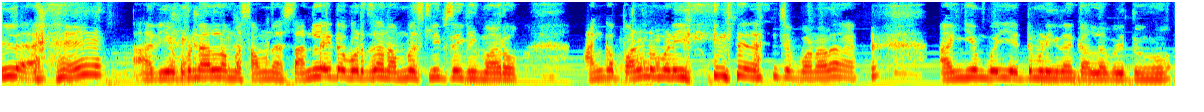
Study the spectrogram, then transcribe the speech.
இல்ல. அது எப்படினாலும் நம்ம சம சன்லைட்டை பொறுத்து தான் நம்ம ஸ்லீப் சைக்கிள் மாறும். அங்க பன்னெண்டு மணிக்கு நினைச்சு போனாலும் அங்கேயும் போய் எட்டு மணிக்கு தான் காலைல போய் தூங்குவோம்.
